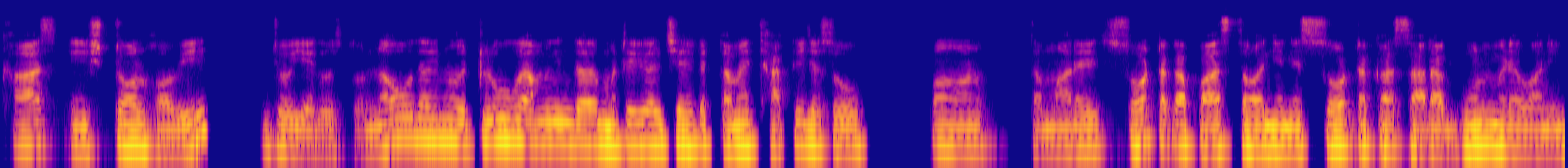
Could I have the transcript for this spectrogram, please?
ખાસ ઇન્સ્ટોલ હોવી જોઈએ દોસ્તો. નવોદયનું એટલું આમની અંદર મટીરિયલ છે કે તમે થાકી જશો, પણ તમારે સો ટકા પાસ થવાની અને સો ટકા સારા ગુણ મેળવવાની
